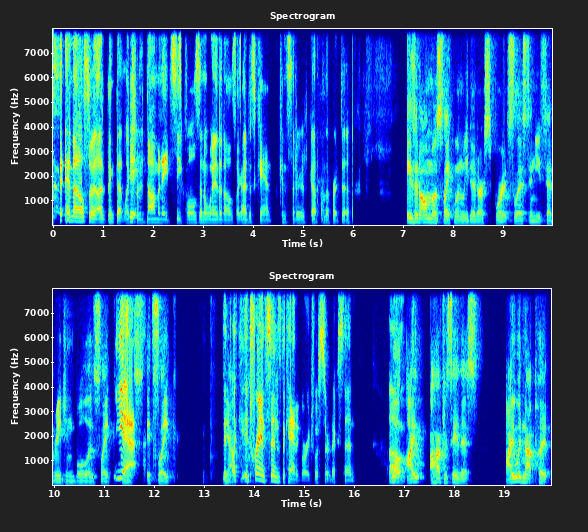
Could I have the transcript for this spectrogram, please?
and I also I think that like It- sort of dominates sequels in a way that I was like, I just can't consider Godfather Part Two. Is it almost like when we did our sports list and you said Raging Bull is like Yeah. it's, it's like It yeah. like it transcends the category to a certain extent. well, Um, I I'll have to say this. I would not put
